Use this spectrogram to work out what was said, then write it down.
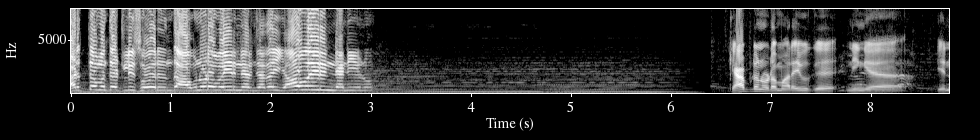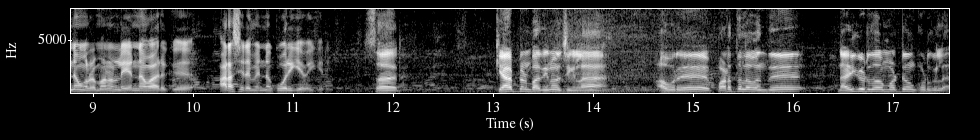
அடுத்தவன் தட்டுலயும் சோறு இருந்தா அவனோட வயிறு நிறைஞ்சாதான் என் வயிறு நினையணும்? கேப்டனோட மறைவுக்கு நீங்கள் என்ன உங்களோட மனநிலை என்னவா இருக்குது அரசிடம் என்ன கோரிக்கை வைக்கிறீங்க? சார் கேப்டன் பார்த்தீங்கன்னா வச்சுங்களேன் அவர் படத்தில் வந்து நடிக்கிறதோடு மட்டும் கொடுக்கல.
